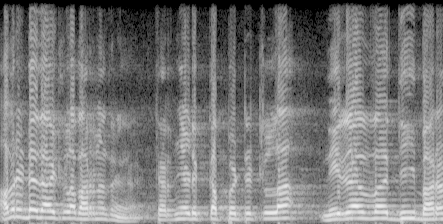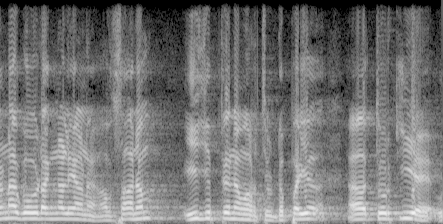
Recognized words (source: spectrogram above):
അവരുടേതായിട്ടുള്ള ഭരണത്തിന് തിരഞ്ഞെടുക്കപ്പെട്ടിട്ടുള്ള നിരവധി ഭരണകൂടങ്ങളെയാണ്. അവസാനം ഈജിപ്തിനെ മറിച്ചിട്ട്. ഇപ്പം തുർക്കിയെ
